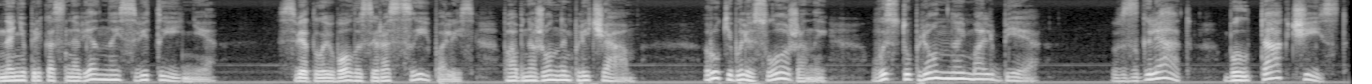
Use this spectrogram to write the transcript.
на неприкосновенной святыне. Светлые волосы рассыпались по обнаженным плечам. Руки были сложены в выступленной мольбе. Взгляд был так чист,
